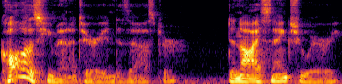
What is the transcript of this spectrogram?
cause humanitarian disaster, deny sanctuary,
